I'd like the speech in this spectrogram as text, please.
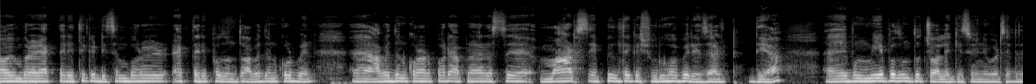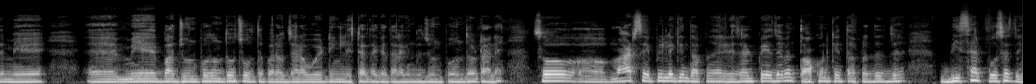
নভেম্বরের এক তারিখ থেকে ডিসেম্বরের এক তারিখ পর্যন্ত আবেদন করবেন আবেদন করার পরে আপনার হচ্ছে মার্চ, এপ্রিল থেকে শুরু হবে রেজাল্ট দেয়া এবং মে পর্যন্ত চলে কিছু ইউনিভার্সিটিতে মে মে বা জুন পর্যন্তও চলতে পারে। যারা ওয়েটিং লিস্টে থাকে, তারা কিন্তু জুন পর্যন্তও টানে। সো মার্চ, এপ্রিলে কিন্তু আপনারা রেজাল্ট পেয়ে যাবেন। তখন কিন্তু আপনাদের যে ভিসার প্রসেসিং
